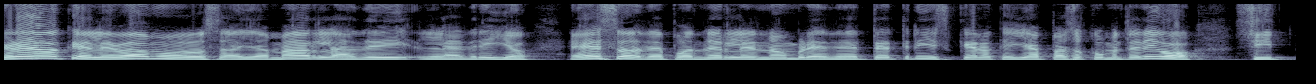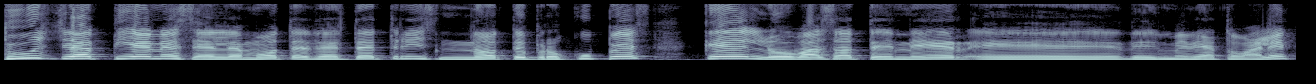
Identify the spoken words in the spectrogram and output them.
Creo que le vamos a llamar ladrillo. Eso de ponerle nombre de Tetris, creo que ya pasó. Como te digo, si tú ya tienes el emote de Tetris, no te preocupes que lo vas a tener eh, de inmediato, ¿vale?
